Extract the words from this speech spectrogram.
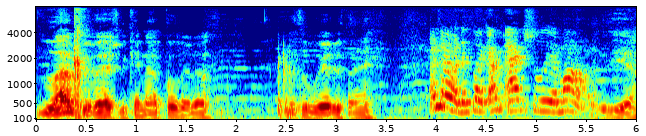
lot of people actually cannot pull that off. It's a weirder thing. I know, and it's like I'm actually a mom. Yeah.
